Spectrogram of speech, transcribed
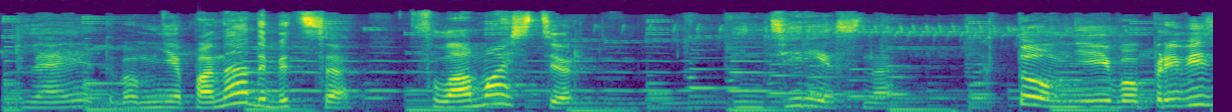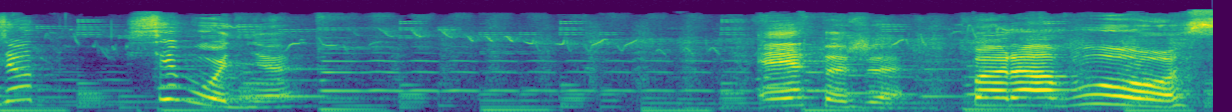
Для этого мне понадобится фломастер. Интересно, кто мне его привезет сегодня? Это же паровоз!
